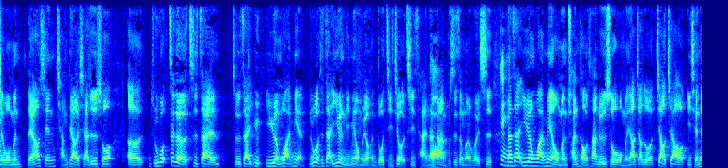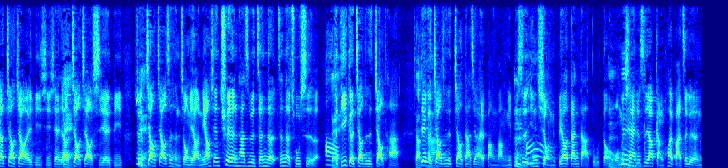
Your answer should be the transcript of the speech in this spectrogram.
欸、我们得要先强调一下，就是说，呃，如果这个是在就是在医医院外面，如果是在医院里面，我们有很多急救的器材，那当然不是这么一回事。对。那在医院外面，我们传统上就是说，我们要叫做叫叫，以前叫叫叫 A B C，现在叫叫叫 C A B，所以叫叫是很重要。你要先确认他是不是真的真的出事了。哦。就第一个叫就是叫他。第二个叫就是叫大家来帮忙，你不是英雄，嗯、你不要单打独斗。嗯、我们现在就是要赶快把这个人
